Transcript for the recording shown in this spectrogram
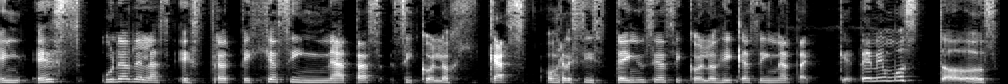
es una de las estrategias innatas psicológicas o resistencias psicológicas innatas que tenemos todos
